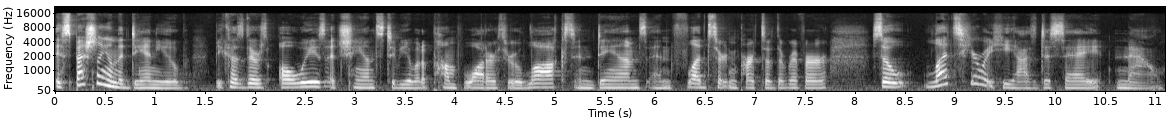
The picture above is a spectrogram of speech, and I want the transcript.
especially on the Danube, because there's always a chance to be able to pump water through locks and dams and flood certain parts of the river. So let's hear what he has to say now.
